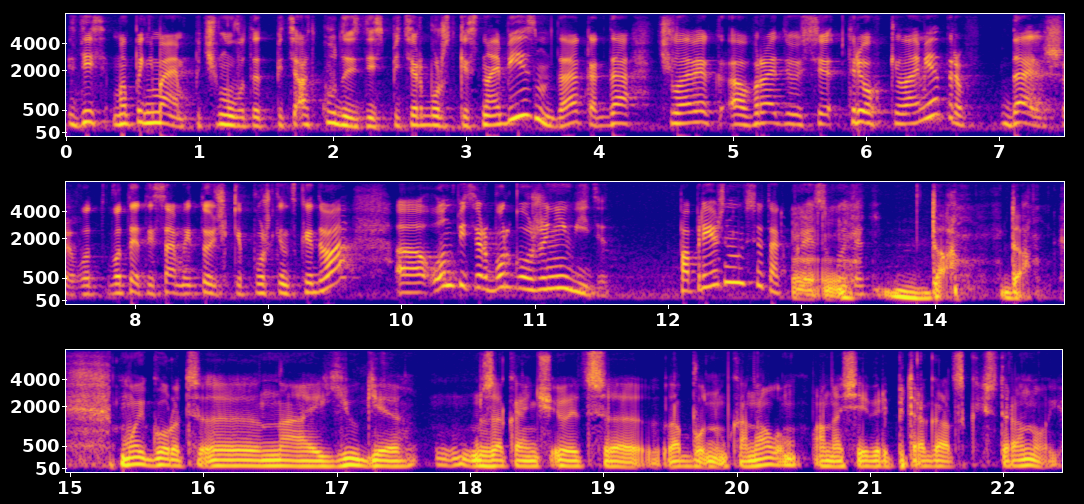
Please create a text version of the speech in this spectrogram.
здесь мы понимаем, почему вот этот, откуда здесь петербургский снобизм, да, когда человек а, в радиусе трех километров дальше вот, вот этой самой точки Пушкинской 2, а, он Петербурга уже не видит. По-прежнему все так происходит? Да, да. Мой город э, на юге заканчивается обводным каналом, а на севере Петроградской стороной,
